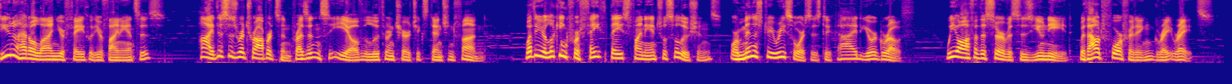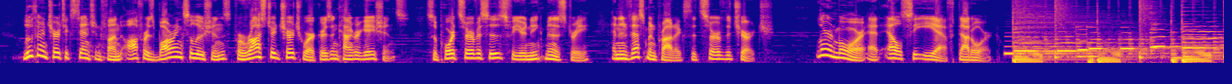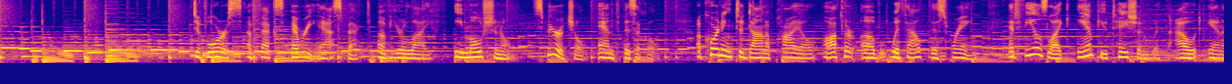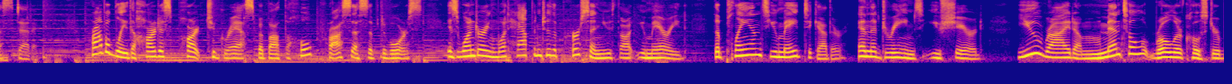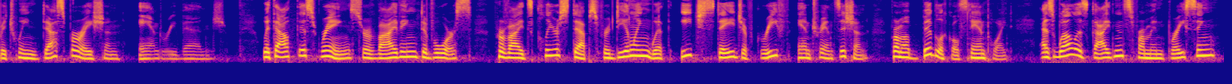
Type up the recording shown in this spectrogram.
Do you know how to align your faith with your finances? Hi, this is Rich Robertson, President and CEO of the Lutheran Church Extension Fund. Whether you're looking for faith based financial solutions or ministry resources to guide your growth, we offer the services you need without forfeiting great rates. Lutheran Church Extension Fund offers borrowing solutions for rostered church workers and congregations, support services for your unique ministry, and investment products that serve the church. Learn more at lcef.org. Divorce affects every aspect of your life emotional, spiritual, and physical. According to Donna Pyle, author of Without This Ring, it feels like amputation without anesthetic. Probably the hardest part to grasp about the whole process of divorce is wondering what happened to the person you thought you married, the plans you made together, and the dreams you shared. You ride a mental roller coaster between desperation and revenge. Without this ring, surviving divorce provides clear steps for dealing with each stage of grief and transition from a biblical standpoint, as well as guidance from embracing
